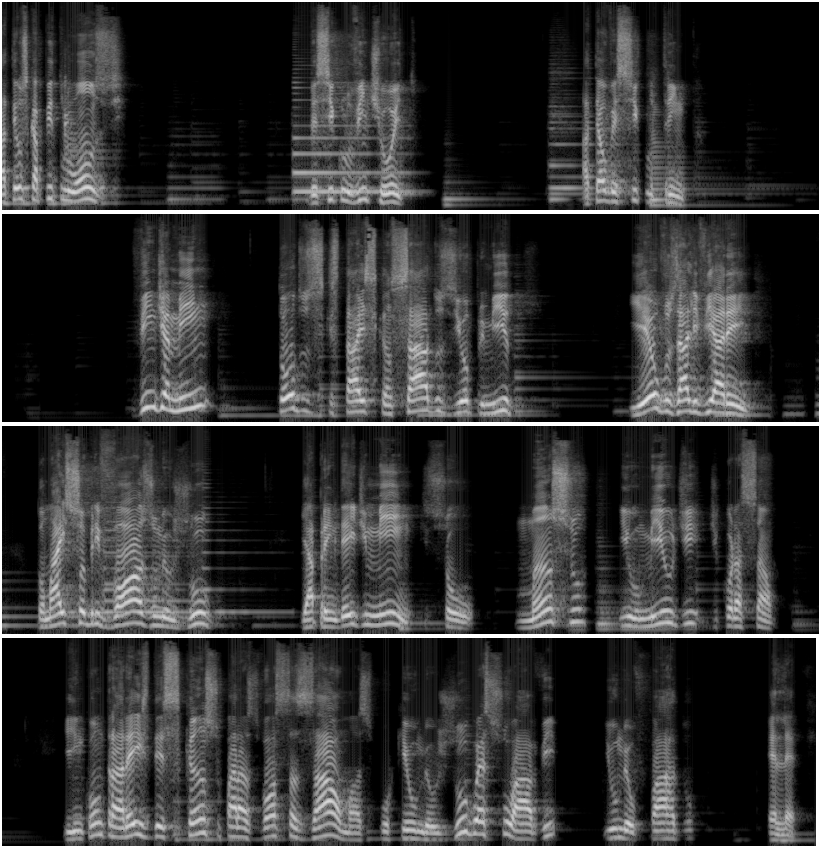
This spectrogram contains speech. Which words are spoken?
Mateus capítulo 11, versículo 28, até o versículo 30. Vinde a mim, todos os que estáis cansados e oprimidos, e eu vos aliviarei. Tomai sobre vós o meu jugo, e aprendei de mim, que sou manso e humilde de coração. E encontrareis descanso para as vossas almas, porque o meu jugo é suave e o meu fardo é leve.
